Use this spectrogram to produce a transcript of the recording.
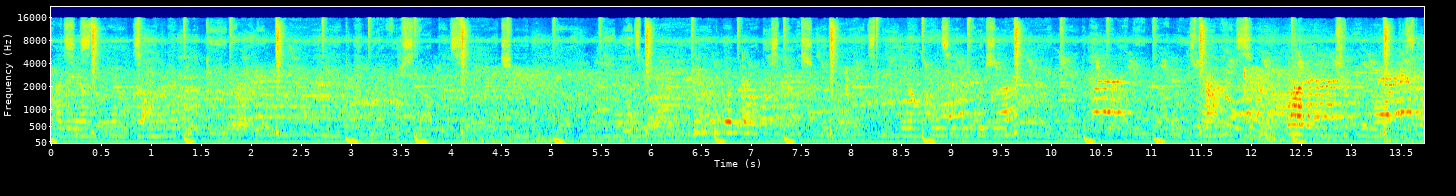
Ada yang yang kanan. Ini. Ada yang putih juga. Ya, itu ada yang masuk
